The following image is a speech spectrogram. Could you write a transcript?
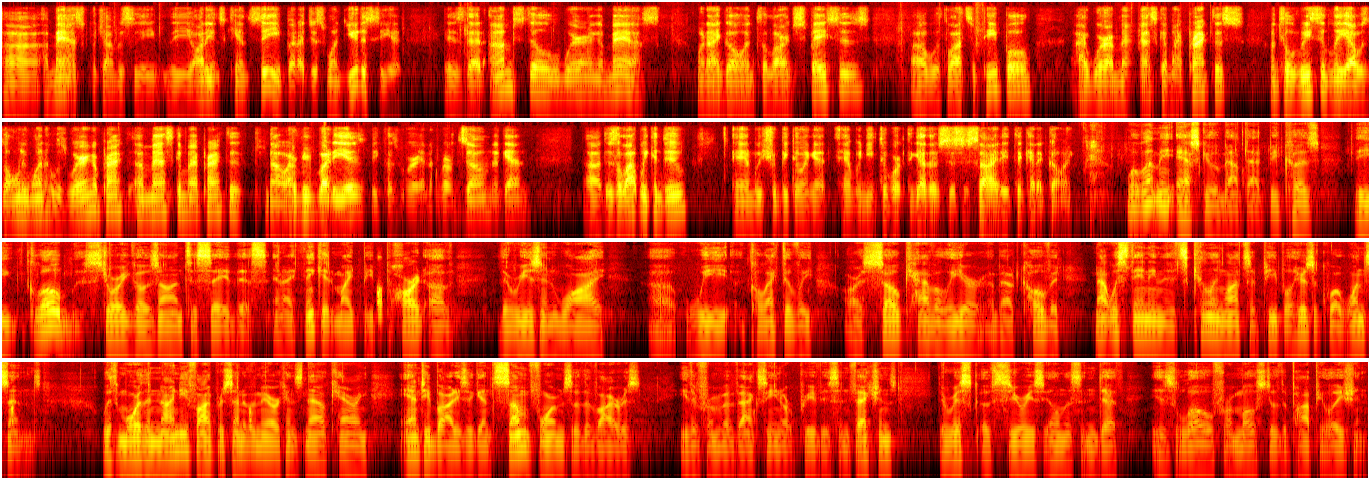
uh, a mask, which obviously the audience can't see, but I just want you to see it, is that I'm still wearing a mask when I go into large spaces uh, with lots of people. I wear a mask in my practice. Until recently, I was the only one who was wearing a, pra- a mask in my practice. Now everybody is because we're in a red zone again. Uh, there's a lot we can do, and we should be doing it, and we need to work together as a society to get it going. Well, let me ask you about that because the Globe story goes on to say this, and I think it might be part of the reason why uh, we collectively are so cavalier about COVID notwithstanding that it's killing lots of people. Here's a quote, one sentence. With more than 95% of Americans now carrying antibodies against some forms of the virus, either from a vaccine or previous infections, the risk of serious illness and death is low for most of the population.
